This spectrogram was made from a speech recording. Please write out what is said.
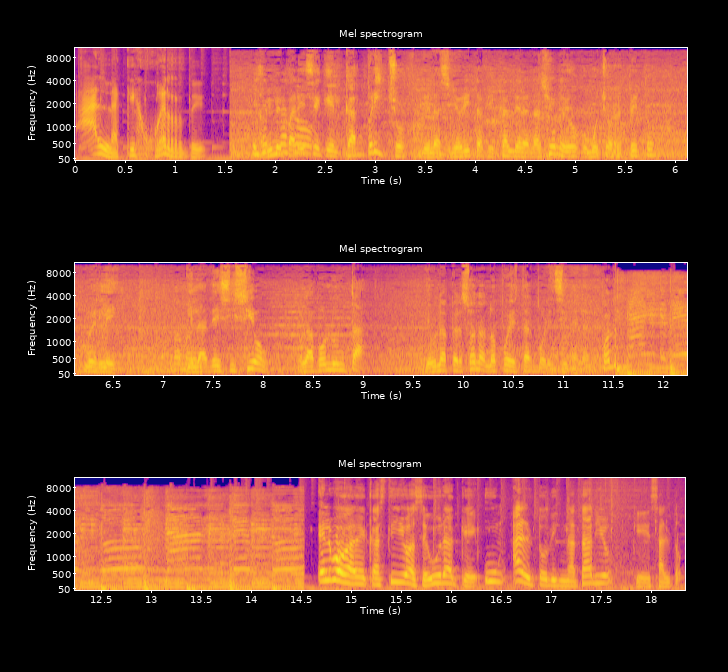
¡Hala, qué fuerte! A mí me parece que el capricho de la señorita fiscal de la nación, lo digo con mucho respeto, no es ley. Y la decisión, la voluntad de una persona no puede estar por encima de la ley. El boga de Castillo asegura que un alto dignatario, que es alto,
